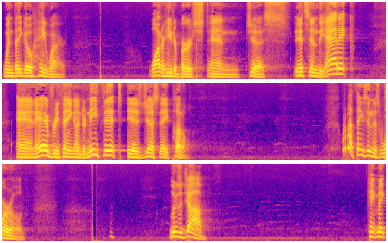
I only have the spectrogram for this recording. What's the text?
when they go haywire? Water heater burst and just, it's in the attic and everything underneath it is just a puddle. What about things in this world? Lose a job. Can't make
